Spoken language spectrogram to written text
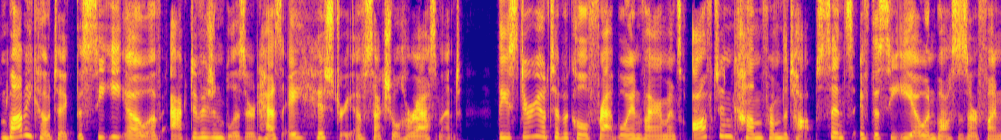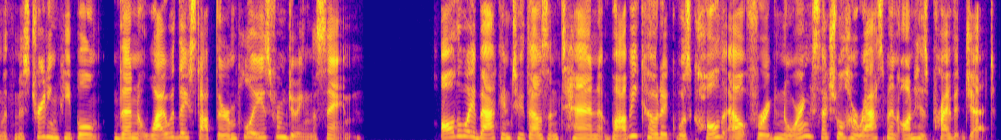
Bobby Kotick, the CEO of Activision Blizzard, has a history of sexual harassment. These stereotypical frat boy environments often come from the top, since if the CEO and bosses are fine with mistreating people, then why would they stop their employees from doing the same? All the way back in 2010, Bobby Kotick was called out for ignoring sexual harassment on his private jet.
